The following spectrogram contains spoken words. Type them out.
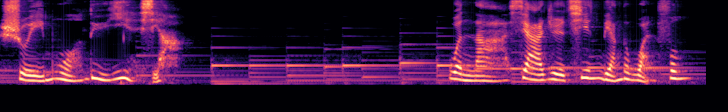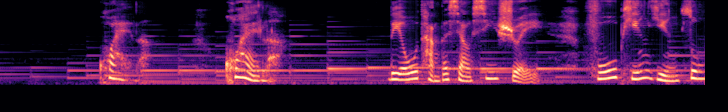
水墨绿叶下。问那夏日清凉的晚风，快了，快了。流淌的小溪水，浮萍影踪，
